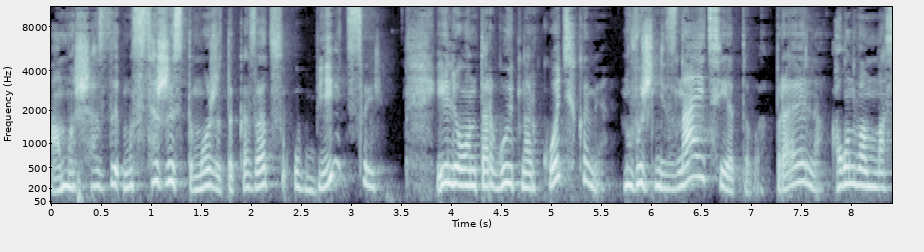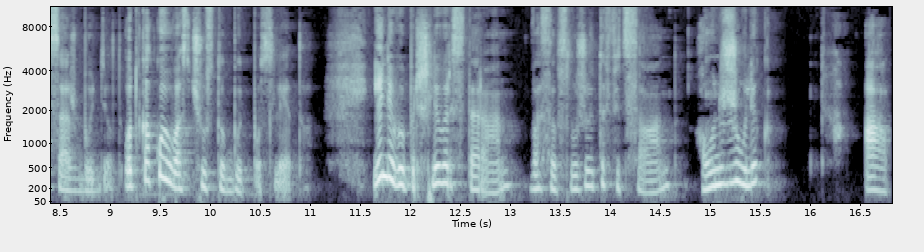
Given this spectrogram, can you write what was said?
а массажист может оказаться убийцей? Или он торгует наркотиками? Ну вы же не знаете этого, правильно? А он вам массаж будет делать. Вот какое у вас чувство будет после этого? Или вы пришли в ресторан, вас обслуживает официант, а он жулик, а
